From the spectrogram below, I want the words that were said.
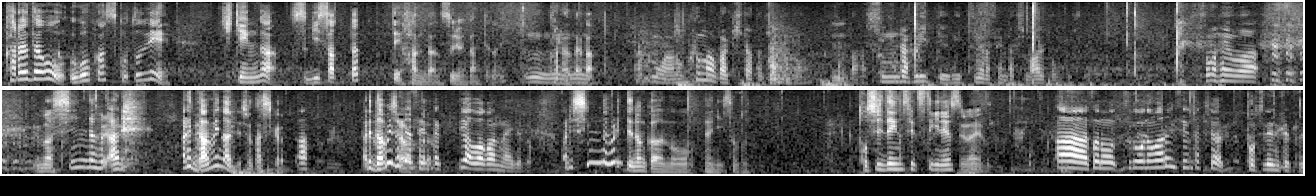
体を動かすことで危険が過ぎ去ったって判断するようになってるのね。うんうんうん。体が、もうあのクマが来た時のうん。あの死んだふりっていう3つ目の選択肢もあると思うんですけど。その辺は？まあ死んだふりあれあれダメなんでしょ確か。ああれダメじゃなかった？選択。いやわかんないけど。あれ死んだふりってなんかあの何？その都市伝説的なやつじゃないの？ああその都合の悪い選択肢は都市伝説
